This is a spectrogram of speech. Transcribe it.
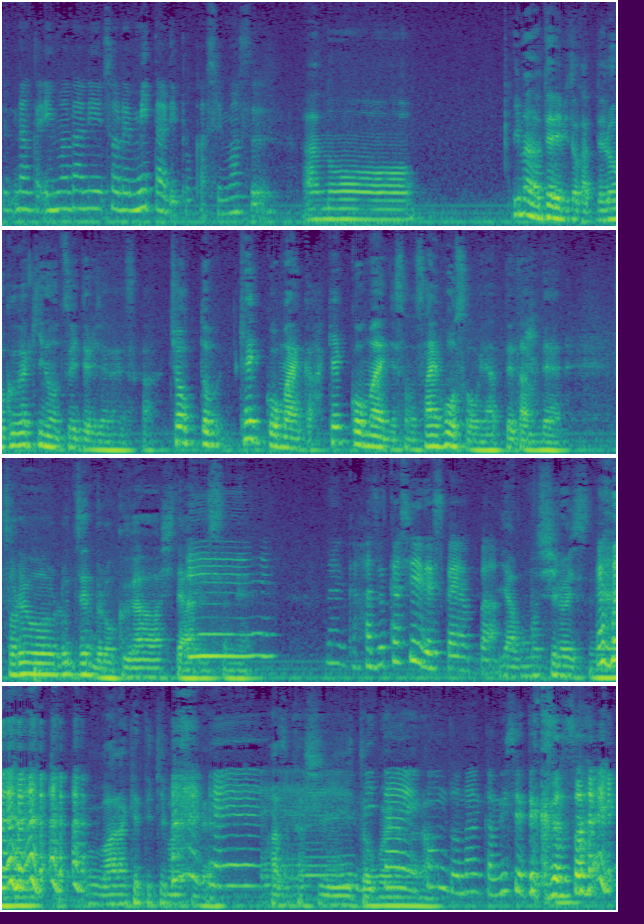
でなんかいまだにそれ見たりとかします？あのー今のテレビとかって録画機能ついてるじゃないですか。ちょっと結構前か。結構前にその再放送をやってたんでそれを全部録画してあるんですね、え。ー、恥ずかしいですかやっぱ。いや面白いですね。笑けてきますね、えー。恥ずかしいと思いながら。今度なんか見せてください。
